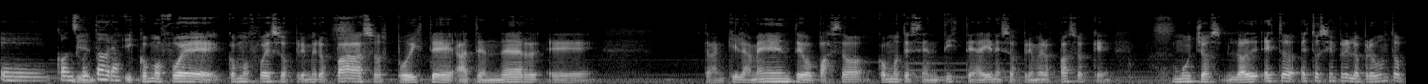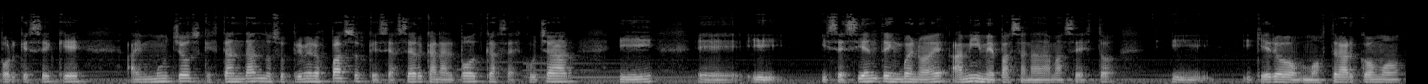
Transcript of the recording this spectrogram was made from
eh, consultora. ¿Y cómo fue, cómo fue esos primeros pasos? ¿Pudiste atender eh, tranquilamente o pasó? ¿Cómo te sentiste ahí en esos primeros pasos? Que muchos, lo, esto, esto siempre lo pregunto porque sé que hay muchos que están dando sus primeros pasos, que se acercan al podcast a escuchar y, eh, y se sienten, bueno, eh, a mí me pasa nada más esto y, quiero mostrar cómo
